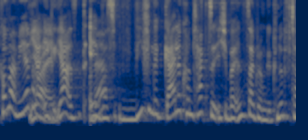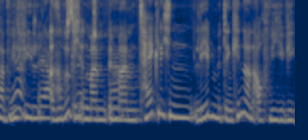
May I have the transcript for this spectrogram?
Guck mal, wir Ja, drei. ey, ja ey, was, wie viele geile Kontakte ich über Instagram geknüpft habe, wie Ja, viel, ja, also wirklich in absolut, meinem, in ja. meinem täglichen Leben mit den Kindern auch, wie, wie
